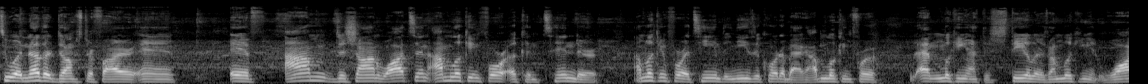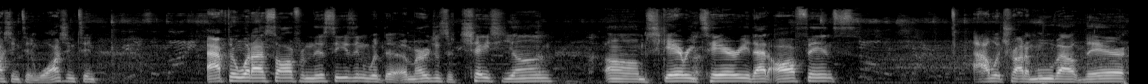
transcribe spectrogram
to another dumpster fire. And if I'm Deshaun Watson, I'm looking for a contender. I'm looking for a team that needs a quarterback. I'm looking for. I'm looking at the Steelers. I'm looking at Washington. Washington. After what I saw from this season with the emergence of Chase Young, um, Scary Terry, that offense, I would try to move out there.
